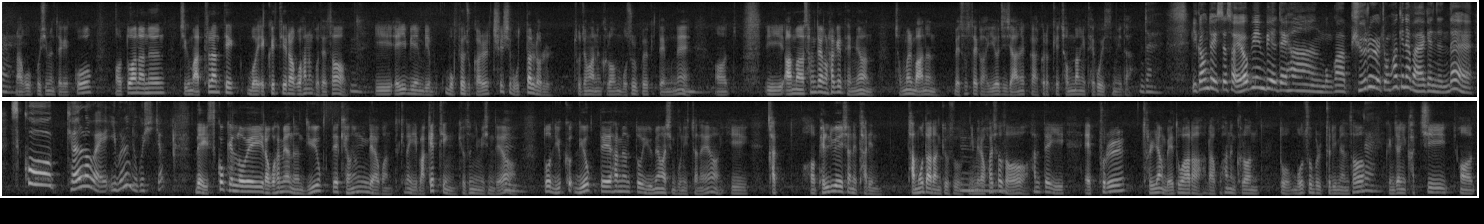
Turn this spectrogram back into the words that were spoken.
네. 보시면 되겠고 어, 또 하나는 지금 아틀란틱 뭐 에퀴티라고 하는 곳에서 음. 이 ABNB 목표 주가를 75달러를 조정하는 그런 모습을 보였기 때문에 음. 어, 이 아마 상장을 하게 되면 정말 많은 매수세가 이어지지 않을까 그렇게 전망이 되고 있습니다. 네. 이 가운데 있어서 에어비앤비에 대한 뭔가 view를 좀 확인해 봐야겠는데 스콧 갤러웨이 이분은 누구시죠? 네, 이 스콧 갤러웨이라고 하면은 뉴욕대 경영대학원 특히나 이 마케팅 교수님이신데요. 음. 또 뉴, 뉴욕대 하면 또 유명하신 분이 있잖아요. 이 가, 어, valuation의 달인 다모다란 교수님이라고 음. 하셔서 한때 이 애플을 전량 매도하라라고 하는 그런 또 모습을 들이면서 네. 굉장히 같이 어,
